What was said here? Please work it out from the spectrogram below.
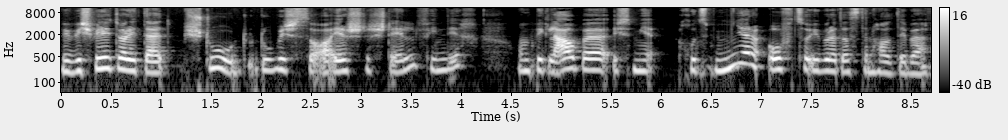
Weil bei Spiritualität bist du, du bist so an erster Stelle, finde ich. Und bei Glauben ist mir, kommt es bei mir oft so über, dass dann halt eben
